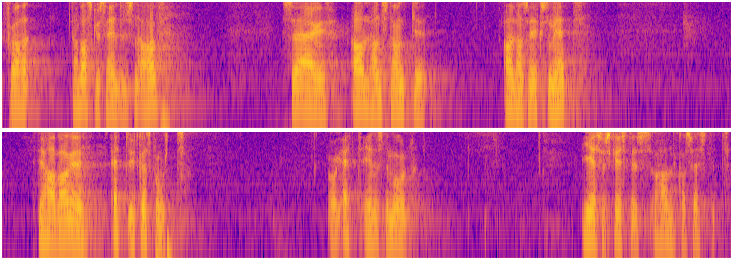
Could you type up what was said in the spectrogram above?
Fra Damaskus-hendelsen av så er all hans tanke, all hans virksomhet Det har bare ett utgangspunkt og ett eneste mål. Jesus Kristus og Han korsfestet.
